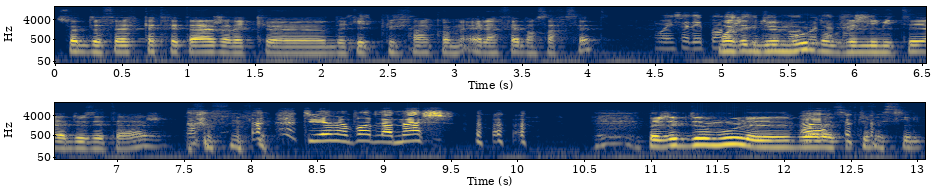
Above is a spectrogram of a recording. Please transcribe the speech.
soit de faire quatre étages avec euh, des cakes plus fins. comme elle a fait dans sa recette. Oui, ça dépend Moi j'ai que deux moules, donc je vais me limiter à deux étages. Tu aimes avoir de la mâche? Ben, j'ai que deux moules et Ah, voilà, c'est plus facile.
